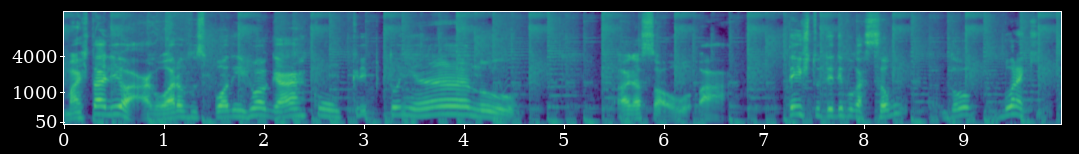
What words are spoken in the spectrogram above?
Mas tá ali, ó. Agora vocês podem jogar com o Kryptoniano. Olha só, o a texto de divulgação do bonequinho.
